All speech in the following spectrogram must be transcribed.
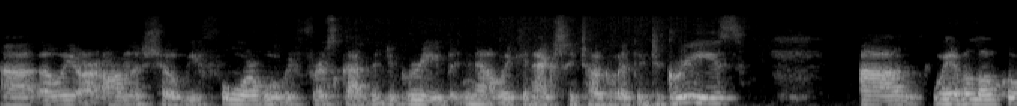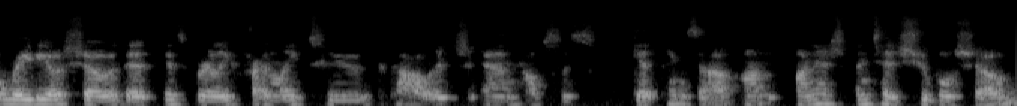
uh, OER on the show before when we first got the degree, but now we can actually talk about the degrees. Um, we have a local radio show that is really friendly to the college and helps us get things out on, on and Ted Schubel show.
